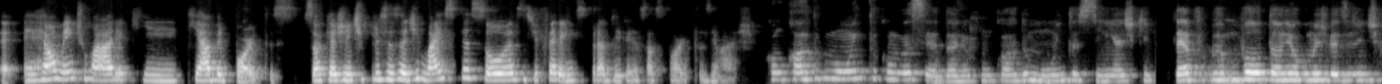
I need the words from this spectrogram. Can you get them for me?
É, é, realmente uma área que, que abre portas. Só que a gente precisa de mais pessoas diferentes para abrirem essas portas, eu acho. Concordo muito com você, Dani, eu concordo muito, assim, acho que até voltando em algumas vezes a gente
